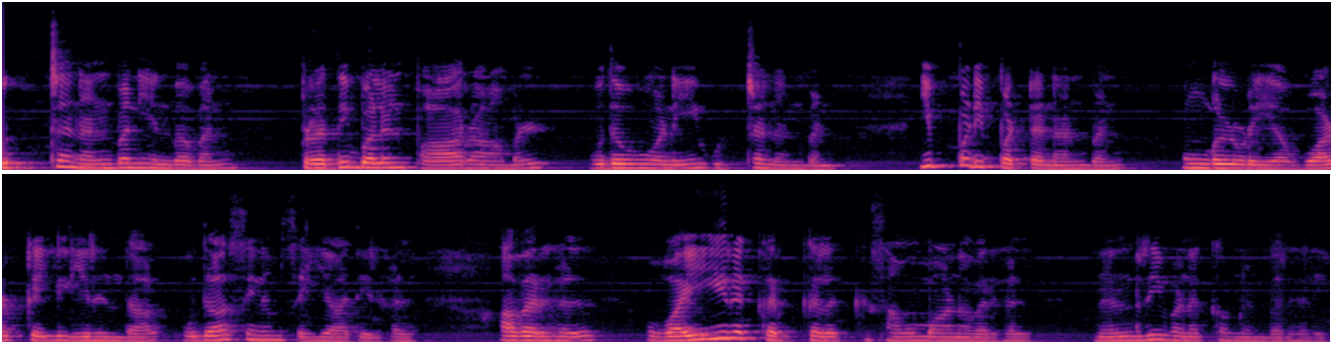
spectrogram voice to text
உற்ற நண்பன் என்பவன் பிரதிபலன் பாராமல் உதவுவனே உற்ற நண்பன். இப்படிப்பட்ட நண்பன் உங்களுடைய வாழ்க்கையில் இருந்தால் உதாசீனம் செய்யாதீர்கள். அவர்கள் வைர கற்களுக்கு சமமானவர்கள். நன்றி வணக்கம் நண்பர்களே.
